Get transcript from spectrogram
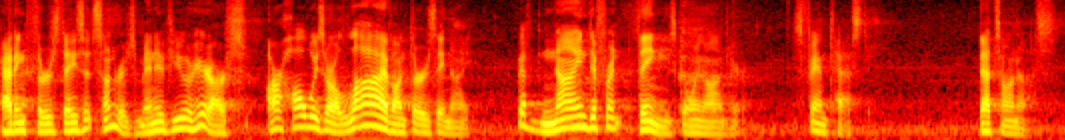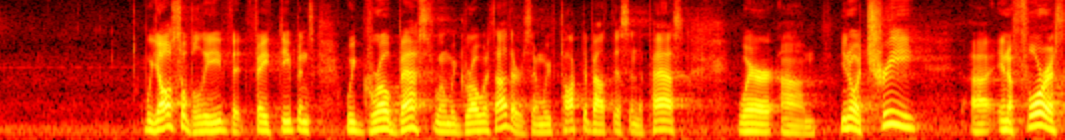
adding Thursdays at Sunridge. Many of you are here. Our, our hallways are alive on Thursday night. We have nine different things going on here. It's fantastic. That's on us. We also believe that faith deepens. We grow best when we grow with others. And we've talked about this in the past where, um, you know, a tree uh, in a forest,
